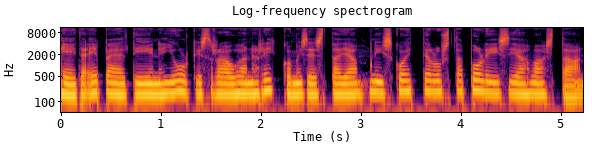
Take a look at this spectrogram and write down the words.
Heitä epäiltiin julkisrauhan rikkomisesta ja niskoittelusta poliisia vastaan.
